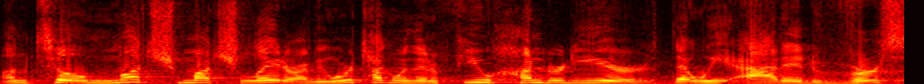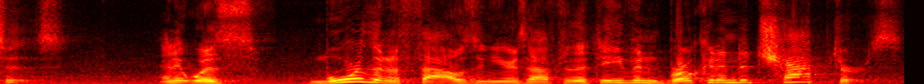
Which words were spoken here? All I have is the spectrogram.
until much, much later. I mean, we're talking within a few hundred years that we added verses. And it was more than a thousand years after that they even broke it into chapters.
